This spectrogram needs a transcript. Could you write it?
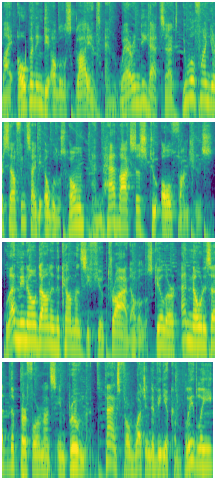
by opening the Oculus client and wearing the headset, you will find yourself inside the Oculus Home and have access to all functions. Let me know down in the comments if you tried Oculus Killer and noticed the performance improvement. Thanks for watching the video completely,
